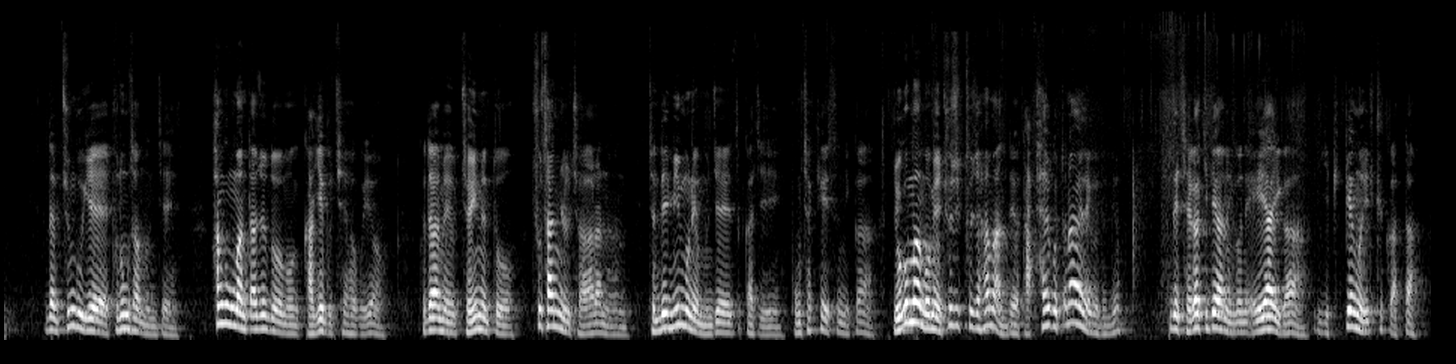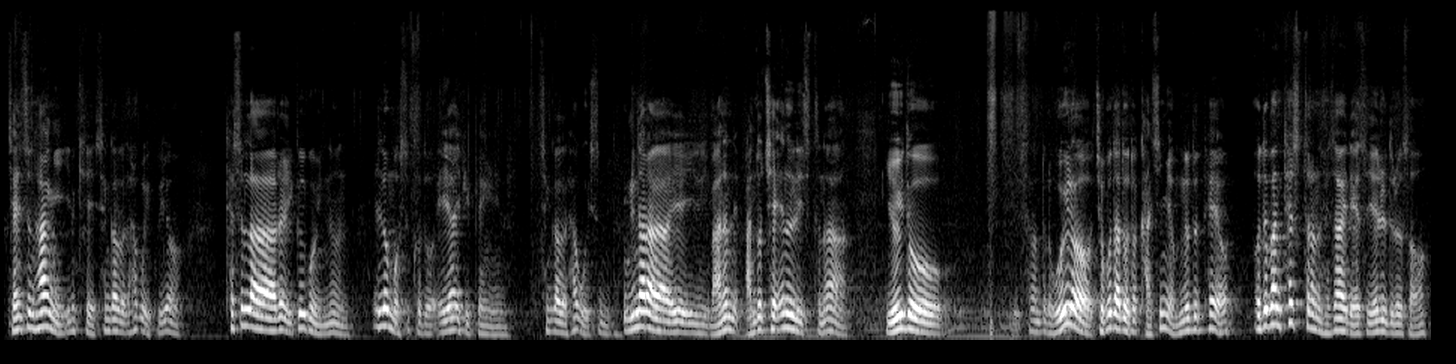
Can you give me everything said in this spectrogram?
그다음 중국의 부동산 문제, 한국만 따져도 뭐 가계부채하고요. 그다음에 저희는 또 출산율 저하라는 전대미문의 문제까지 봉착해 있으니까 이것만 보면 주식 투자하면 안 돼요. 다 팔고 떠나야 되거든요. 근데 제가 기대하는 거는 AI가 이게 빅뱅을 일으킬 것 같다. 젠슨 항이 이렇게 생각을 하고 있고요. 테슬라를 이끌고 있는 일론 머스크도 AI 빅뱅을 생각을 하고 있습니다. 우리나라의 이 많은 반도체 애널리스트나 여의도 사람들은 오히려 저보다도 더 관심이 없는 듯해요. 어드반 테스트라는 회사에 대해서 예를 들어서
